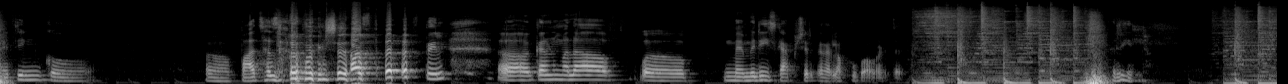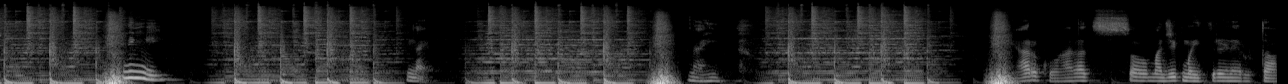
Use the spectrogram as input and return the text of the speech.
आय थिंक पाच हजारापेक्षा जास्त असतील. कारण मला मेमरीज कॅप्चर करायला खूप आवडतात. रील निंगी. नाही. नाही. यार कोणालाच माझी एक मैत्रीण आहे ऋता.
